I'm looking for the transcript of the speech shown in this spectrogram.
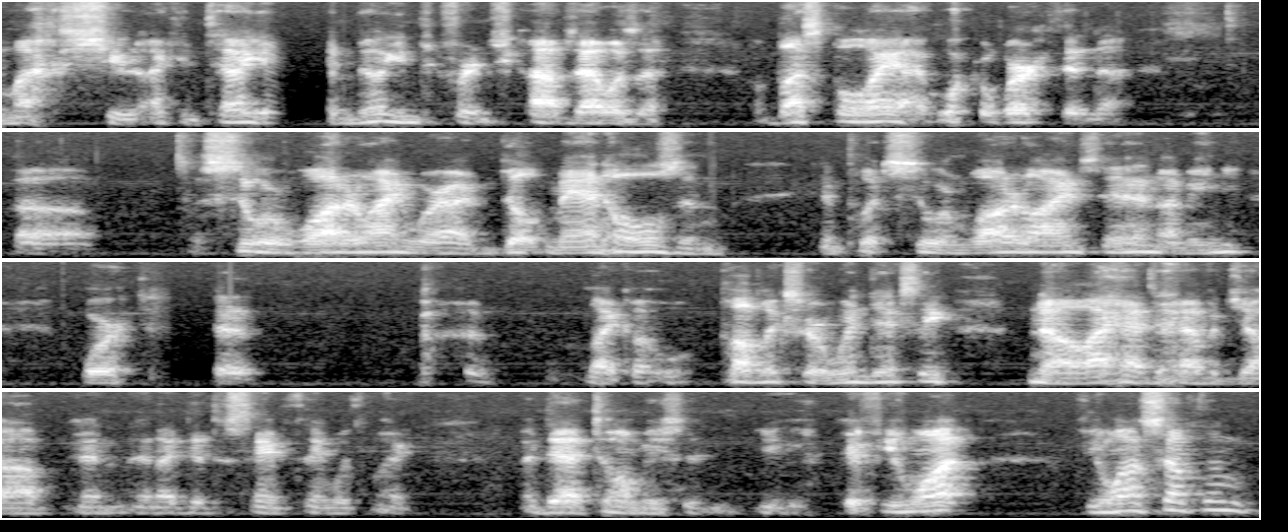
My shoot, I can tell you a million different jobs. I was a, a bus boy. I worked in a, uh, sewer water line where I built manholes and and put sewer and water lines in. I mean, worked at like a Publix or Winn Dixie. No, I had to have a job, and, and I did the same thing with my. My dad told me, he said, "If you want, if you want something,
